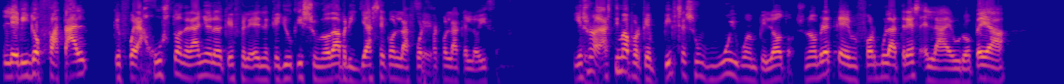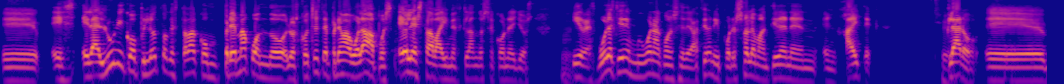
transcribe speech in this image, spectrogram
le vino fatal que fuera justo en el año en el que, en el que Yuki Tsunoda brillase con la fuerza con la que lo hizo. Y es una lástima porque Pips es un muy buen piloto. Es un hombre que en Fórmula 3, en la europea, eh, era el único piloto que estaba con Prema cuando los coches de Prema volaban, pues él estaba ahí mezclándose con ellos. Mm. Y Red Bull le tiene muy buena consideración y por eso le mantienen en, en high-tech. Claro, eh,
